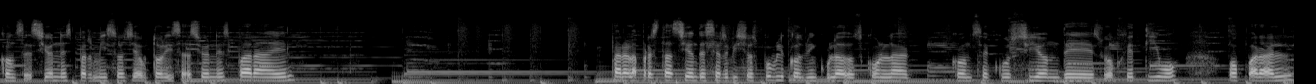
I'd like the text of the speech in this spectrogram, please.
concesiones, permisos y autorizaciones para él para la prestación de servicios públicos vinculados con la consecución de su objetivo o para el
